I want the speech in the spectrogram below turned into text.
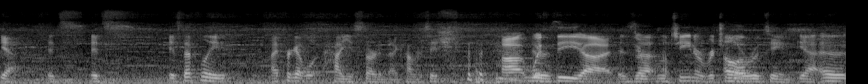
yeah, it's it's it's definitely. I forget what, how you started that conversation. uh, with was- the uh, is your that- routine or ritual. Oh, routine. Yeah, uh,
